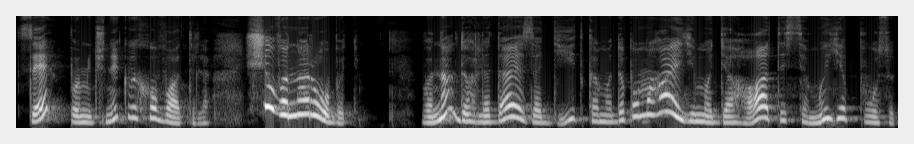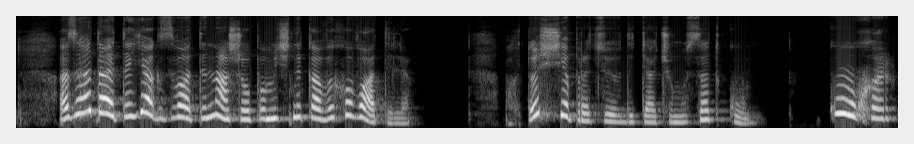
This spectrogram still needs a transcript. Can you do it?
Це помічник вихователя. Що вона робить? Вона доглядає за дітками, допомагає їм одягатися, миє посуд. А згадайте, як звати нашого помічника-вихователя? А хто ще працює в дитячому садку? Кухар.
